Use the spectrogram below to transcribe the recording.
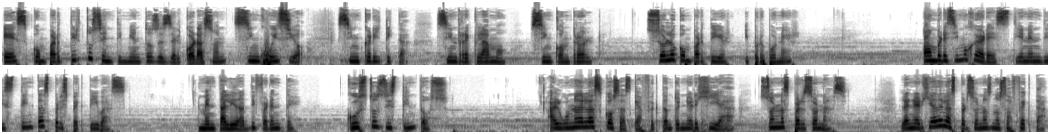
es compartir tus sentimientos desde el corazón sin juicio, sin crítica, sin reclamo, sin control. Solo compartir y proponer. Hombres y mujeres tienen distintas perspectivas, mentalidad diferente, gustos distintos. Algunas de las cosas que afectan tu energía son las personas la energía de las personas nos afecta.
